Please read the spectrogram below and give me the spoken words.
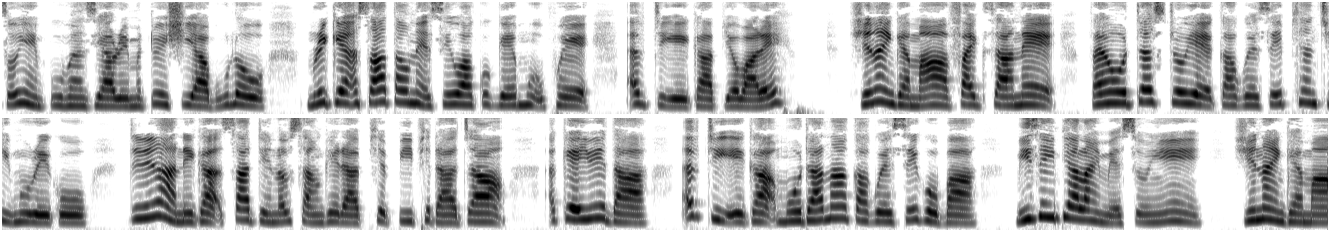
စိုးရိမ်ပူပန်စရာတွေမတွေ့ရှိရဘူးလို့ American အစားအသောက်နဲ့ဆေးဝါးကွပ်ကဲမှုအဖွဲ့ FDA ကပြောပါတယ်။ရင်းနိုင်ငံမှာ Pfizer နဲ့ BioNTech တို့ရဲ့ကာကွယ်ဆေးဖြန့်ချီမှုတွေကိုတင်းနှာနေ့ကစတင်လှုပ်ဆောင်ခဲ့တာဖြစ်ပြီးဖြစ်တာကြောင့်အကယ်၍သာ FDA က Moderna ကာကွယ်ဆေးကိုပါမိစိမ့်ပြလိုက်မယ်ဆိုရင် ရင်းနိုင်ငံမှာ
